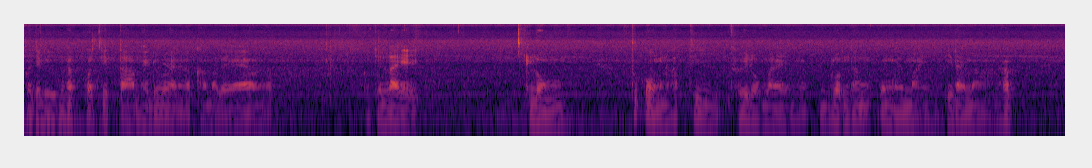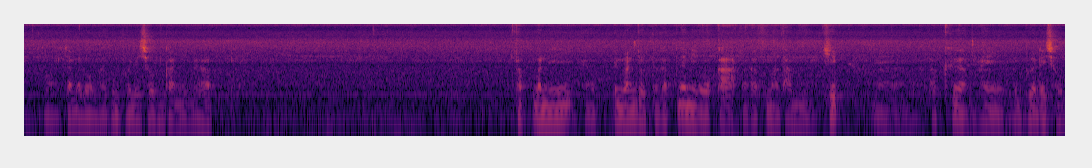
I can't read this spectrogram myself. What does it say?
ก็จะลืมนะครับกดติดตามให้ด้วยนะครับเข้ามาแล้วนะครับ ก็จะไล่ลง ทุกองค์นะครับที่เคยลงไว้นะครับรวมทั้งองค์ใหม่ๆที่ได้มานะครับก็จะมาลงให้เพื่อนๆได้ชมกันนะครับ ครับวันนี้ครับเป็นวันหยุดนะครับได้มีโอกาสนะครับมาทำคลิปพระเครื่องให้เพื่อนๆได้ชม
